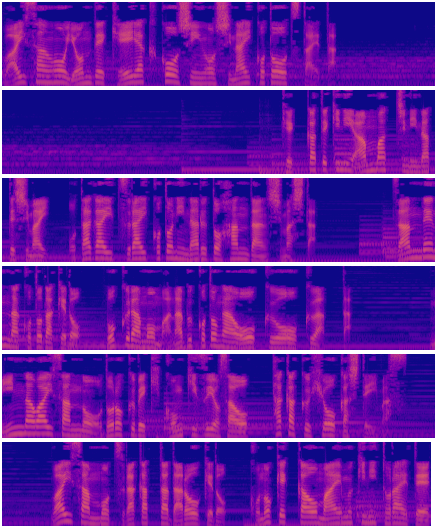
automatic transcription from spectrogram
Y さんを呼んで契約更新をしないことを伝えた。結果的にアンマッチになってしまいお互い辛いことになると判断しました。残念なことだけど僕らも学ぶことが多く多くあった。みんな Y さんの驚くべき根気強さを高く評価しています Y さんも辛かっただろうけど、この結果を前向きに捉えて、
